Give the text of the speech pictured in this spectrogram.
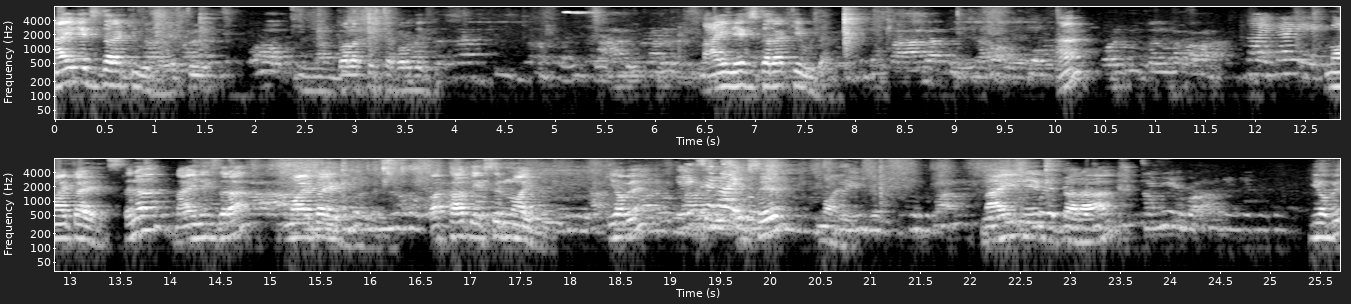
নাইন এক্স দ্বারা কি বোঝায়? একটু বলার চেষ্টা করো দেখো। নাইন এক্স দ্বারা কি বোঝায়? হ্যাঁ? নয়টা এক্স তাই না? নাইন এক্স দ্বারা নয়টা এক্স অর্থাৎ এক্সের নয়। কি হবে? এক্সের নয় নাইন এক্স দ্বারা কি হবে?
